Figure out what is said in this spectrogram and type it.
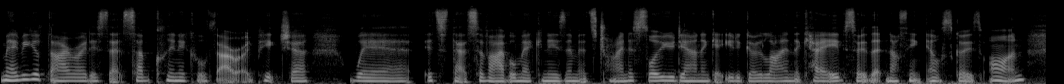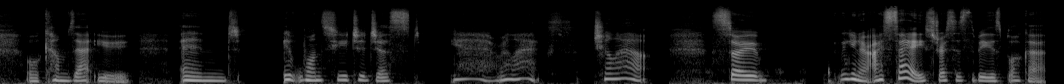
Maybe your thyroid is that subclinical thyroid picture where it's that survival mechanism. It's trying to slow you down and get you to go lie in the cave so that nothing else goes on or comes at you. And it wants you to just, yeah, relax, chill out. So, you know, I say stress is the biggest blocker.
